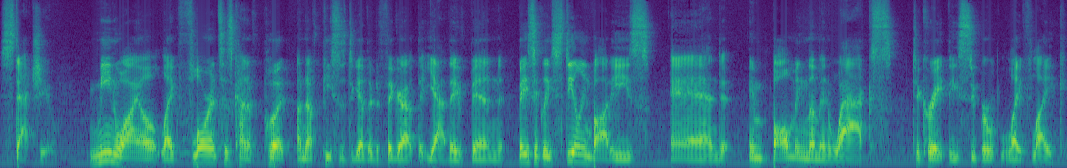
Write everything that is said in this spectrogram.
statue. Meanwhile, like Florence has kind of put enough pieces together to figure out that yeah, they've been basically stealing bodies and embalming them in wax to create these super lifelike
